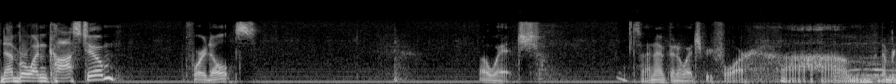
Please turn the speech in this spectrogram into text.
Number one costume for adults a witch. So, and I've been a witch before. Um, number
